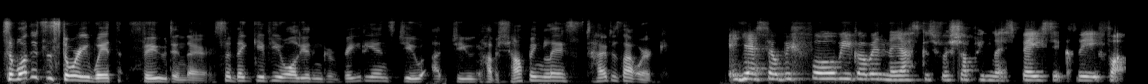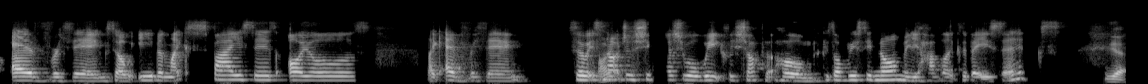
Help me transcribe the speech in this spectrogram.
so, what is the story with food in there? So they give you all your ingredients. Do you uh, do you have a shopping list? How does that work? Yeah, so before we go in, they ask us for a shopping list basically for everything. So even like spices, oils, like everything. So it's Right. not just your casual weekly shop at home because obviously normally you have like the basics. Yeah,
